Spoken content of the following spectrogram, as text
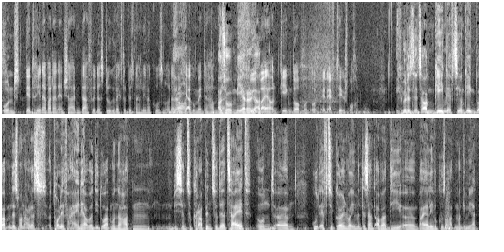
Und der Trainer war dann entscheidend dafür, dass du gewechselt bist nach Leverkusen? Oder ja. welche Argumente haben also mehrere für Bayern und gegen Dortmund und in FC gesprochen? Ich würde jetzt nicht sagen gegen FC und gegen Dortmund, das waren alles tolle Vereine, aber die Dortmunder hatten bisschen zu krabbeln zu der Zeit und ähm, gut, FC Köln war immer interessant, aber die äh, Bayer Leverkusen hatten man gemerkt,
